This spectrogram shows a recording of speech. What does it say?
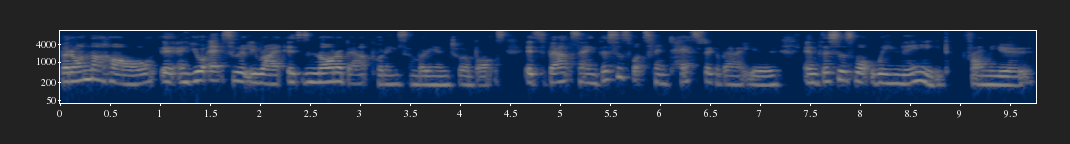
But on the whole, and you're absolutely right, it's not about putting somebody into a box. It's about saying, this is what's fantastic about you. And this is what we need from you.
